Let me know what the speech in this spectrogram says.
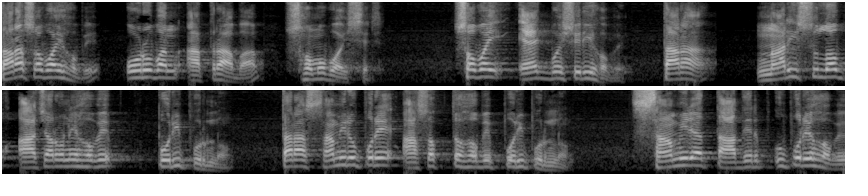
তারা সবাই হবে ওরবান আত্রা বা সমবয়সের। সবাই এক বয়সেরই হবে। তারা নারী সুলভ আচরণে হবে পরিপূর্ণ। তারা স্বামীর উপরে আসক্ত হবে পরিপূর্ণ। স্বামীরা তাদের উপরে হবে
